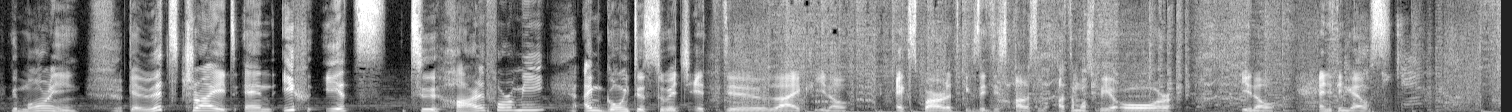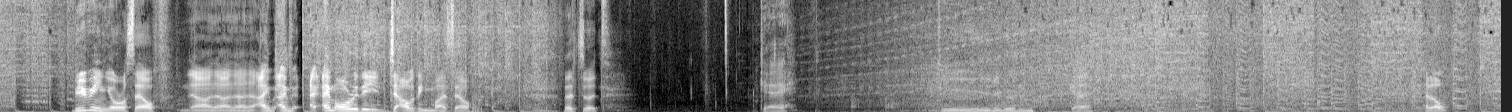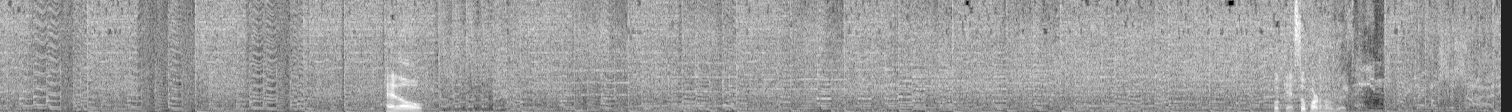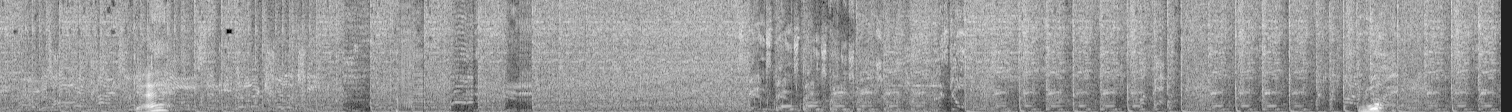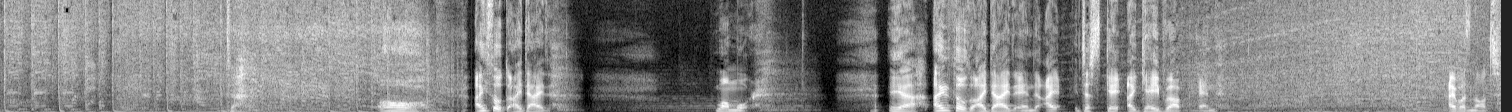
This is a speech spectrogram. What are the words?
Good morning. Okay, let's try it. And if it's too hard for me, I'm going to switch it to like, you know, expert exit this atmosphere or, you know, anything else. Believe in yourself. No, no, no, no. I'm, I'm, I'm already doubting myself. Let's do it. Okay. Okay. Hello? Hello. Okay, so far so good. Okay. Whoa. Oh, I thought I died. One more. Yeah, I thought I died and I just gave, I gave up and I was not.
